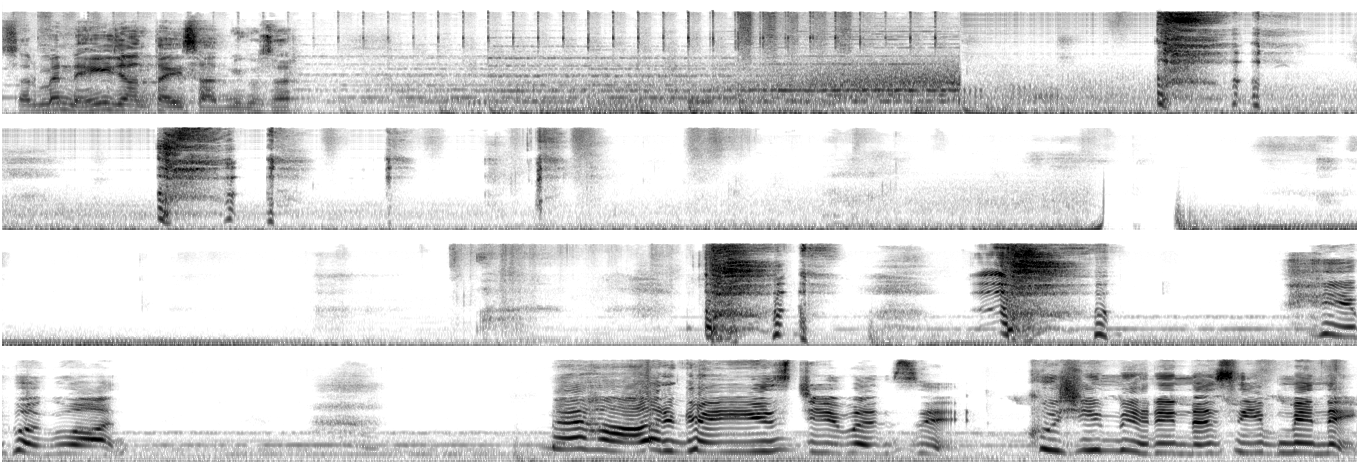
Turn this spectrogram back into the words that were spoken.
सर मैं नहीं जानता इस आदमी को सर। इस जीवन से खुशी मेरे नसीब में नहीं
